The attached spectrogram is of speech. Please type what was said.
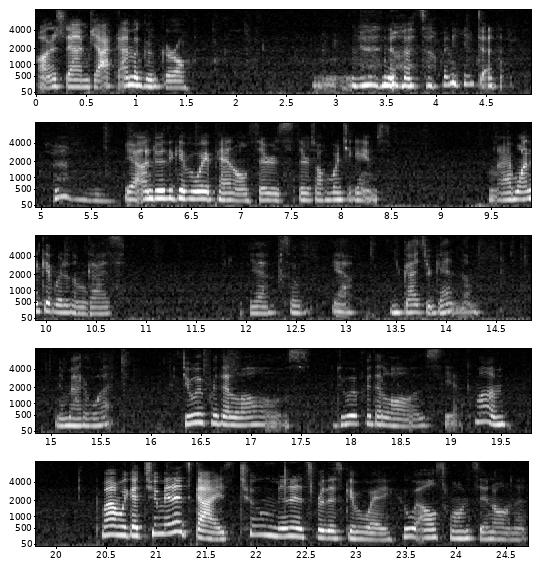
Honestly, I'm Jack. I'm a good girl. no, that's how many you've done. Yeah, under the giveaway panels, there's there's a whole bunch of games. I want to get rid of them, guys. Yeah, so yeah, you guys are getting them, no matter what. Do it for the laws. Do it for the laws. Yeah, come on. Come on, we got two minutes, guys. Two minutes for this giveaway. Who else wants in on it?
